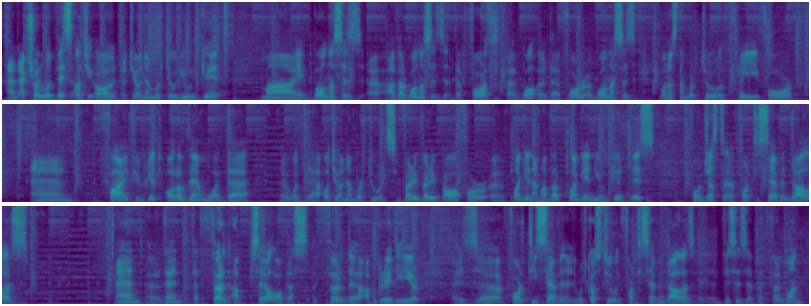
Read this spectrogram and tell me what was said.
And actually with this OTO, OTO number two you'll get my bonuses uh, other bonuses the fourth uh, bo uh, the four bonuses bonus number two three four and five. You get all of them with the uh, with the OTO number two. It's very very powerful uh, plugin another plugin. You'll get this for just uh, 47 dollars. And then the third upsell or the third upgrade here is 47 it will cost you 47 dollars. This is the third one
